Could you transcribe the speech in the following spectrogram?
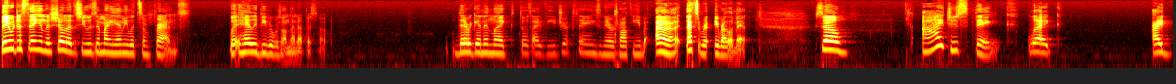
They were just saying in the show that she was in Miami with some friends. But Hailey Bieber was on that episode. They were getting like those IV drip things and they were talking about. I don't know. That's ir- irrelevant. So I just think like I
